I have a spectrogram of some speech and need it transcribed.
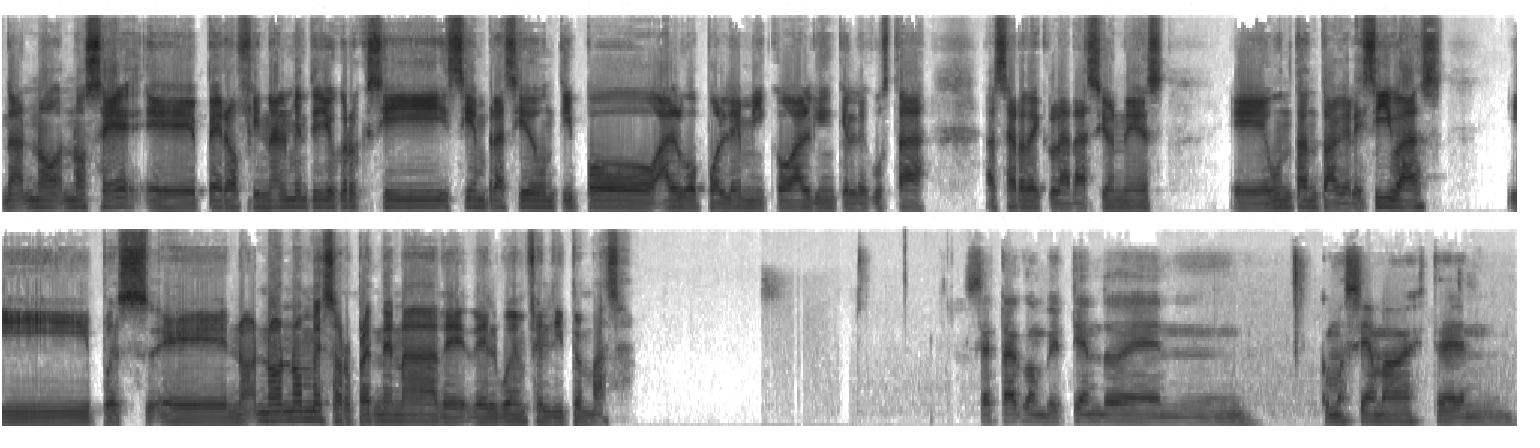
No, no, no sé, eh, pero finalmente yo creo que sí, siempre ha sido un tipo algo polémico, alguien que le gusta hacer declaraciones eh, un tanto agresivas y pues no, no, no me sorprende nada del buen Felipe Massa. Se está convirtiendo en, ¿cómo se llamaba este? En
